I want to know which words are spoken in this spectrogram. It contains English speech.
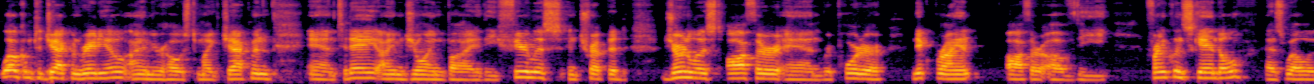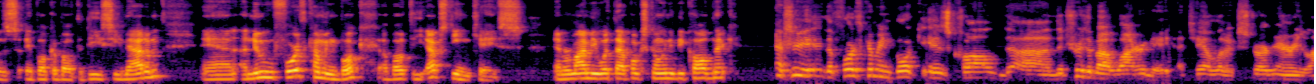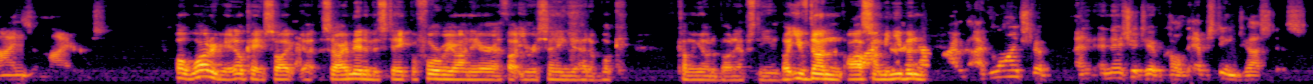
Welcome to Jackman Radio. I am your host, Mike Jackman, and today I am joined by the fearless, intrepid journalist, author, and reporter Nick Bryant, author of the Franklin Scandal, as well as a book about the DC Madam, and a new forthcoming book about the Epstein case. And remind me what that book's going to be called, Nick? Actually, the forthcoming book is called uh, The Truth About Watergate A Tale of Extraordinary Lies and Liars. Oh, Watergate. Okay, so I uh, sorry, I made a mistake before we were on air. I thought you were saying you had a book coming out about Epstein, but you've done awesome. I mean, you've been. I've, I've launched a, an initiative called Epstein Justice.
